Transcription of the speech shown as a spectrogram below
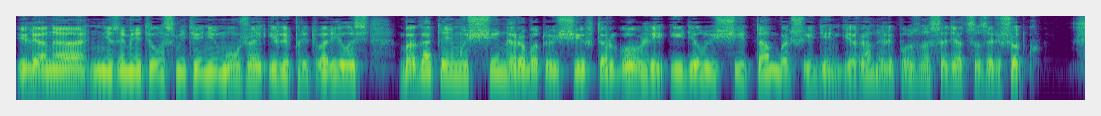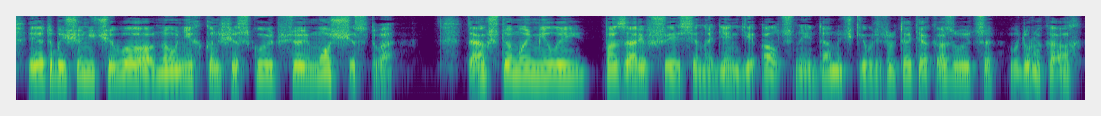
или она не заметила смятения мужа, или притворилась. Богатые мужчины, работающие в торговле и делающие там большие деньги, рано или поздно садятся за решетку. И это бы еще ничего, но у них конфискуют все имущество. Так что, мой милый, позарившиеся на деньги алчные дамочки в результате оказываются в дураках.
